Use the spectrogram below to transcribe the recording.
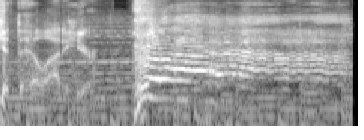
Get the hell out of here.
